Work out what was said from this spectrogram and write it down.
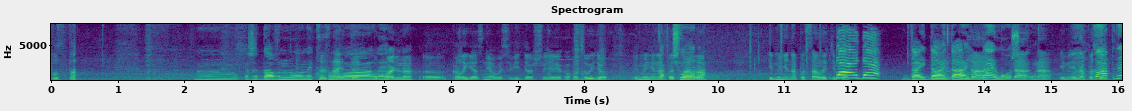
пуста. М, Каже, давно не Це знаєте, буквально е, коли я зняв ось відео, що я його годую, і мені Та написали. вчора. І мені написали, типа. Дай, дай, дай, да, дай ложку. Да, на. І мені написали. Капне,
